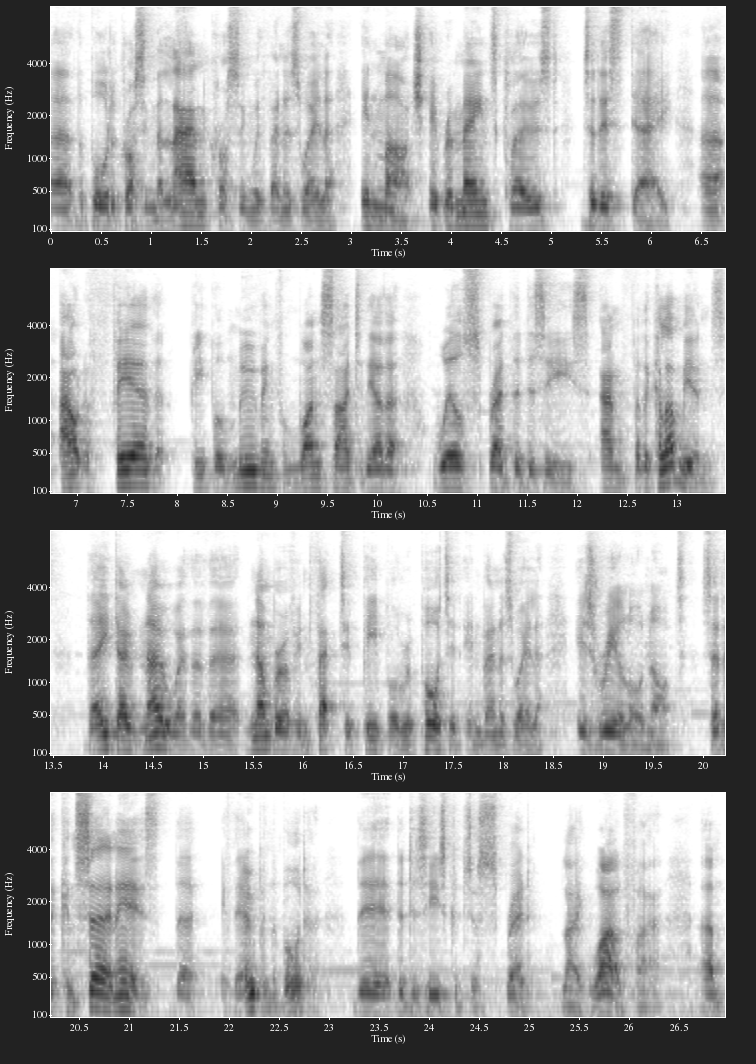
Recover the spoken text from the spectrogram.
uh, the border crossing, the land crossing with Venezuela in March. It remains closed to this day uh, out of fear that people moving from one side to the other will spread the disease. And for the Colombians, they don't know whether the number of infected people reported in Venezuela is real or not. So the concern is that if they open the border, the, the disease could just spread like wildfire. Um,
